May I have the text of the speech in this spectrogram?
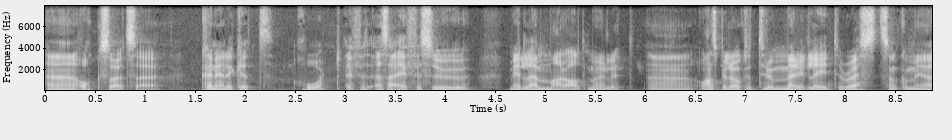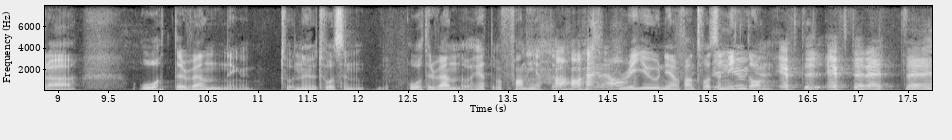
Eh, också ett så här Connecticut hårt alltså FSU-medlemmar och allt möjligt. Eh, och han spelar också trummor i Laid to Rest som kommer göra återvändning to- nu 2000... Återvändo, heter, vad fan heter det? Ja, ja. Reunion, fan 2019. Efter, efter ett eh,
